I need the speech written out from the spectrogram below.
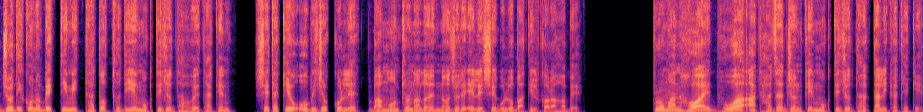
যদি কোনো ব্যক্তি মিথ্যা তথ্য দিয়ে মুক্তিযোদ্ধা হয়ে থাকেন সেটা কেউ অভিযোগ করলে বা মন্ত্রণালয়ের নজরে এলে সেগুলো বাতিল করা হবে। প্রমাণ হওয়ায় ভুয়া আট হাজার জনকে মুক্তিযোদ্ধার তালিকা থেকে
